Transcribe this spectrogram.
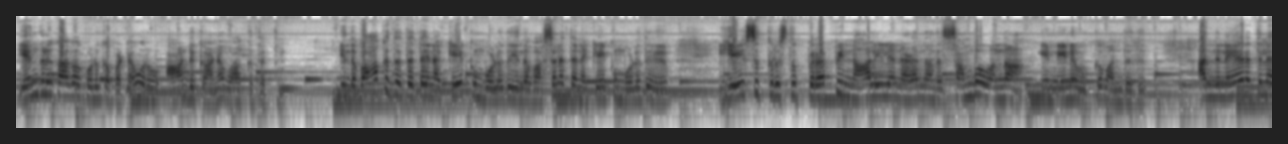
எங்களுக்காக கொடுக்கப்பட்ட ஒரு ஆண்டுக்கான வாக்குத்தத்தம். இந்த வாக்குத்தத்தத்தை நான் கேட்கும் பொழுது இந்த வசனத்தை நான் கேட்கும் பொழுது இயேசு கிறிஸ்து பிறப்பின் நாளில நடந்த அந்த சம்பவம் தான் என் நினைவுக்கு வந்தது. அந்த நேரத்தில்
